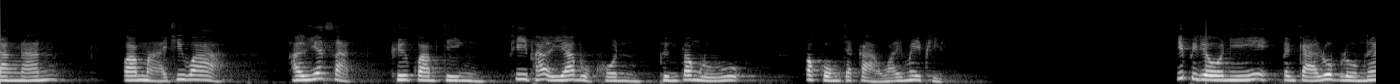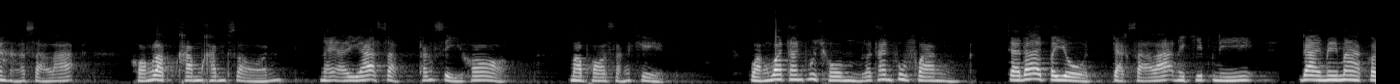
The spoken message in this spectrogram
ดังนั้น ความหมายที่ว่า อริยสัจคือความจริงที่พระอริยบุคคลพึงต้องรู้ ก็คงจะกล่าวไว้ไม่ผิด คลิปวิดีโอนี้เป็นการรวบรวมเนื้อหาสาระของหลักคำคำสอนในอริยสัจทั้ง 4 ข้อ มาพอสังเขปหวังว่าท่านผู้ชมและท่านผู้ฟัง จะได้ประโยชน์จากสาระในคลิปนี้ ได้ไม่มากก็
